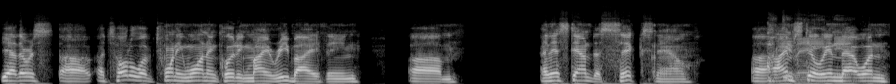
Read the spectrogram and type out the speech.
Yeah, there was uh, a total of 21, including my rebuy thing. Um, and it's down to six now. Uh, I'm still in that one.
